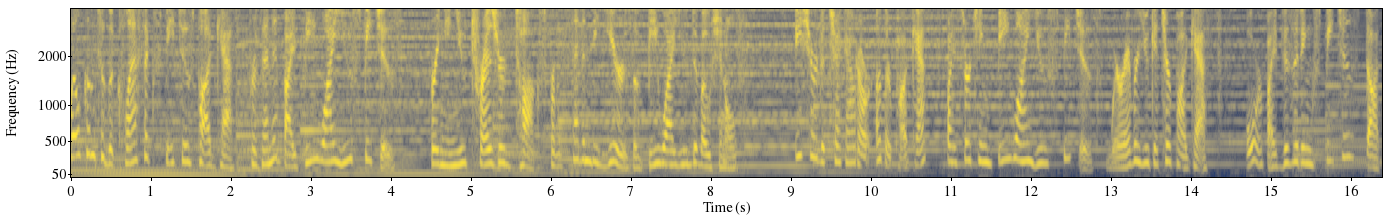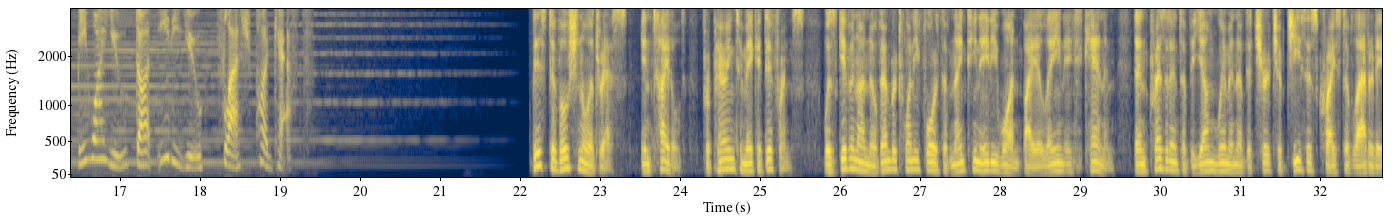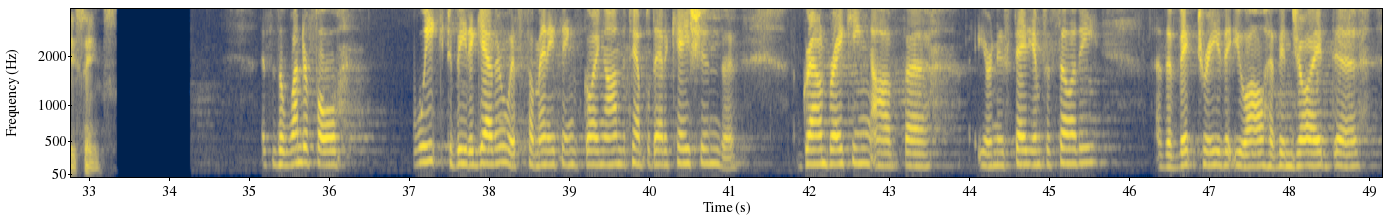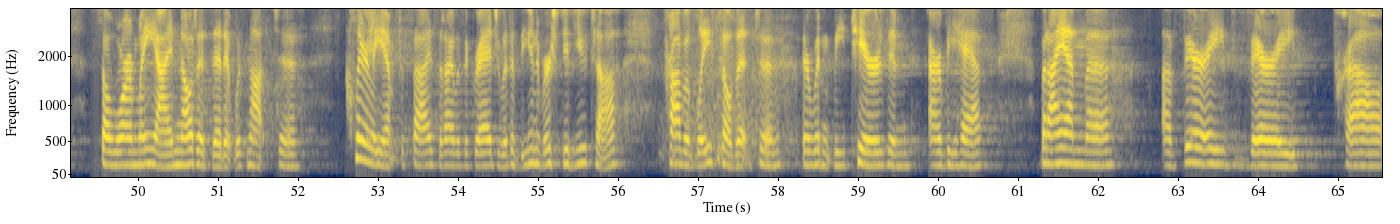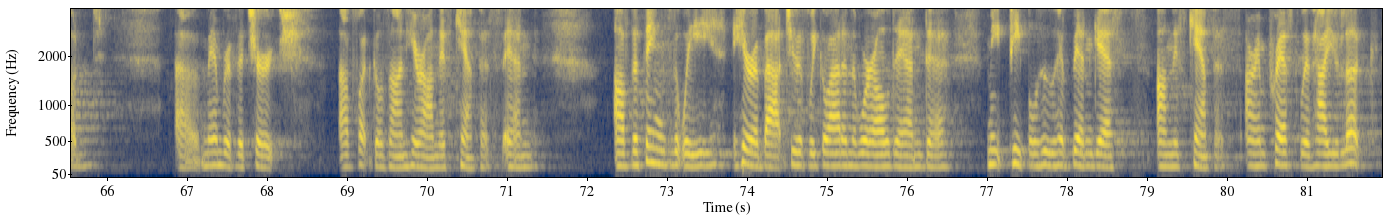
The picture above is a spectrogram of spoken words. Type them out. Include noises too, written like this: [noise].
Welcome to the Classic Speeches podcast presented by BYU Speeches, bringing you treasured talks from 70 years of BYU devotionals. Be sure to check out our other podcasts by searching BYU Speeches wherever you get your podcasts or by visiting speeches.byu.edu/podcasts. This devotional address, entitled Preparing to Make a Difference, was given on November 24 of 1981 by Elaine A. Cannon, then president of the Young Women of the Church of Jesus Christ of Latter-day Saints. This is a wonderful week to be together with so many things going on, the temple dedication, the groundbreaking of uh, your new stadium facility, the victory that you all have enjoyed uh, so warmly. I noted that it was not uh, clearly emphasized that I was a graduate of the University of Utah, probably so that uh, there wouldn't be tears in our behalf. But I am uh, a very, very proud uh, member of the church of what goes on here on this campus and of the things that we hear about you as we go out in the world and uh, meet people who have been guests on this campus, are impressed with how you look,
